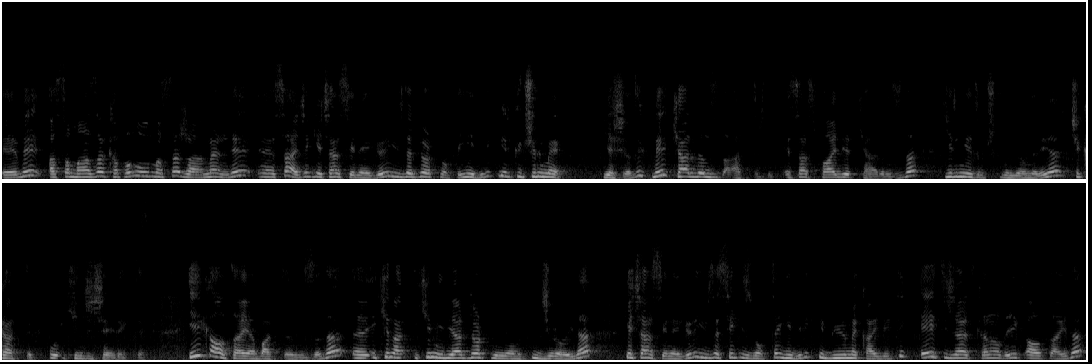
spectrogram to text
E, ve aslında mağaza kapalı olmasına rağmen de e, sadece geçen seneye göre %4.7'lik bir küçülme yaşadık ve karlılığımızı da arttırdık. Esas faaliyet karımızı da 27,5 milyon liraya çıkarttık bu ikinci çeyrekte. İlk 6 aya baktığımızda da e, 2, 2 milyar 4 milyonluk bir ciroyla geçen seneye göre %8.7'lik bir büyüme kaydettik. E-ticaret kanalı da ilk 6 ayda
